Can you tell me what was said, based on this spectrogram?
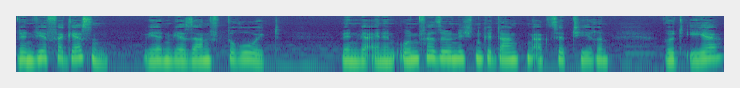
Wenn wir vergessen, werden wir sanft beruhigt. Wenn wir einen unversöhnlichen Gedanken akzeptieren, wird er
